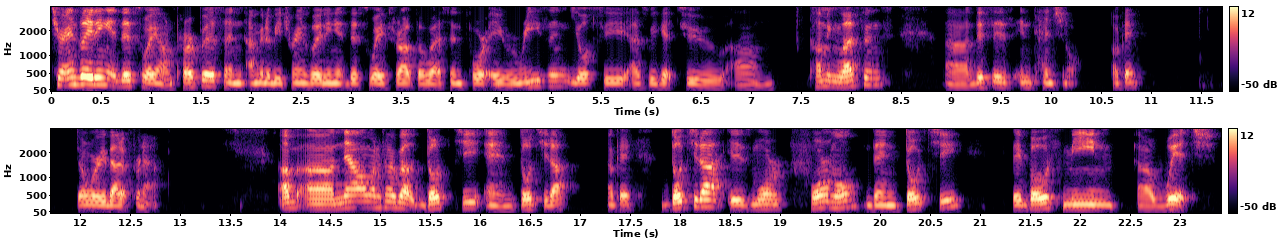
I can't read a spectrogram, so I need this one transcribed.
translating it this way on purpose, and I'm going to be translating it this way throughout the lesson for a reason you'll see as we get to um, coming lessons. Uh, this is intentional, okay? Don't worry about it for now. Um, uh, now I want to talk about dochi and dochira, okay? Dochira is more formal than dochi. They both mean uh, which,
